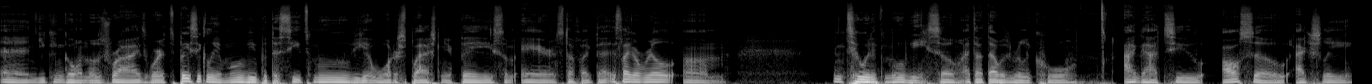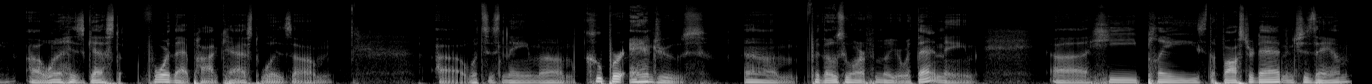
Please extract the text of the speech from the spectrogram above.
And you can go on those rides where it's basically a movie, but the seats move. You get water splashed in your face, some air and stuff like that. It's like a real um, intuitive movie. So I thought that was really cool. I got to also actually uh, one of his guests for that podcast was um, uh, what's his name? Um, Cooper Andrews. Um, for those who aren't familiar with that name, uh, he plays the foster dad in Shazam.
